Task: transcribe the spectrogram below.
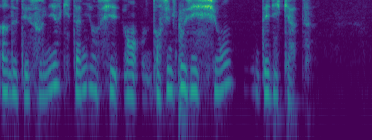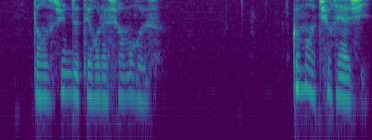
Un de tes souvenirs qui t'a mis dans une position délicate, dans une de tes relations amoureuses. Comment as-tu réagi?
